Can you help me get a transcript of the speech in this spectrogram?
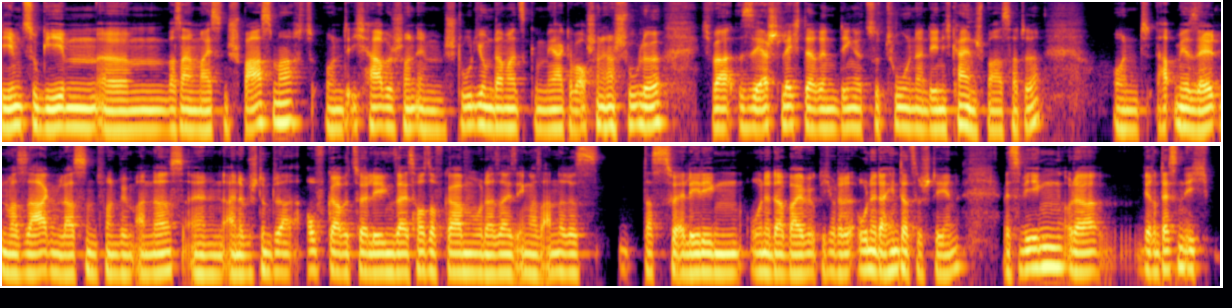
dem zu geben, ähm, was einem am meisten Spaß macht. Und ich habe schon im Studium damals gemerkt, aber auch schon in der Schule, ich war sehr schlecht darin, Dinge zu tun, an denen ich keinen Spaß hatte. Und habe mir selten was sagen lassen von wem anders, eine bestimmte Aufgabe zu erledigen, sei es Hausaufgaben oder sei es irgendwas anderes, das zu erledigen, ohne dabei wirklich oder ohne dahinter zu stehen. Weswegen oder währenddessen ich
